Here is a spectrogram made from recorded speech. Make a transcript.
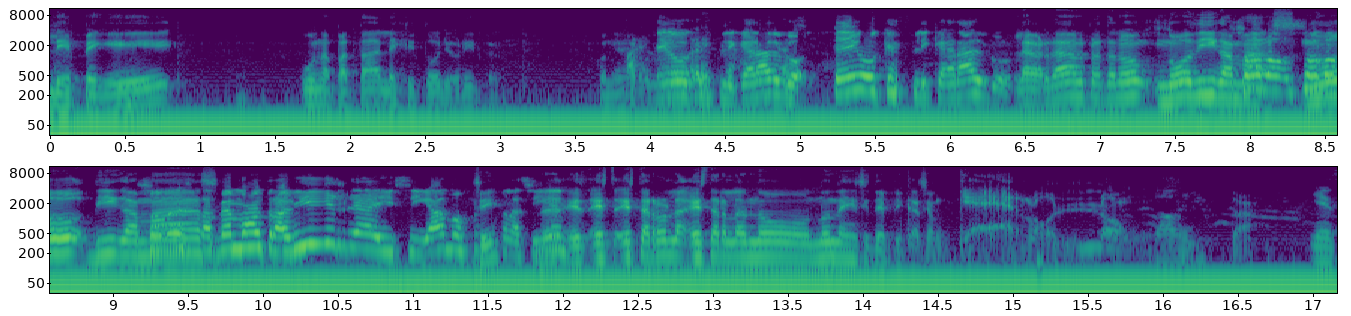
Le pegué una patada al escritorio ahorita. Con. Tengo que explicar algo. Tengo que explicar algo. La verdad, Platanón, no diga más. Solo- solo- no diga Solo más. destapemos otra birria y sigamos Sí, con la siguiente. es- Esta, esta rola, esta rola no, no necesita explicación. ¡Qué rolón! Puta! Y es,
